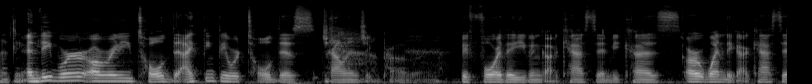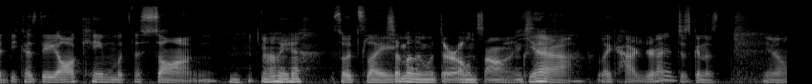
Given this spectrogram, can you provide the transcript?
I think And they were already told. that. I think they were told this challenge probably before they even got casted because, or when they got casted because they all came with the song. oh yeah, So it's like some of them with their own songs. Yeah, like how you're not just gonna, you know,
